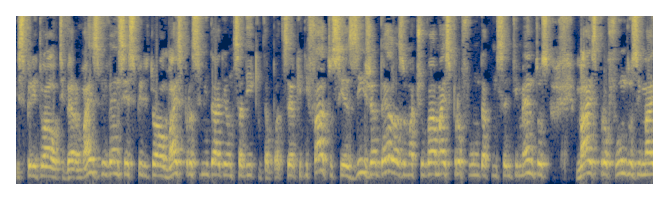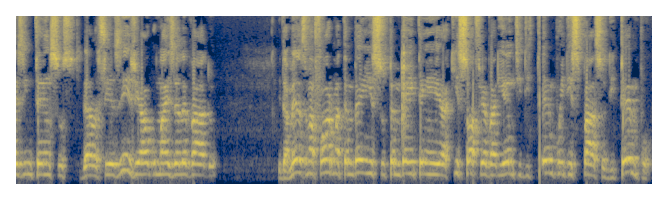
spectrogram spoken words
espiritual, tiveram mais vivência espiritual, mais proximidade a um tzadik, então pode ser que de fato se exija delas uma chuva mais profunda, com sentimentos mais profundos e mais intensos. Delas se exige algo mais elevado. E da mesma forma também isso também tem aqui sofre a variante de tempo e de espaço. De tempo,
